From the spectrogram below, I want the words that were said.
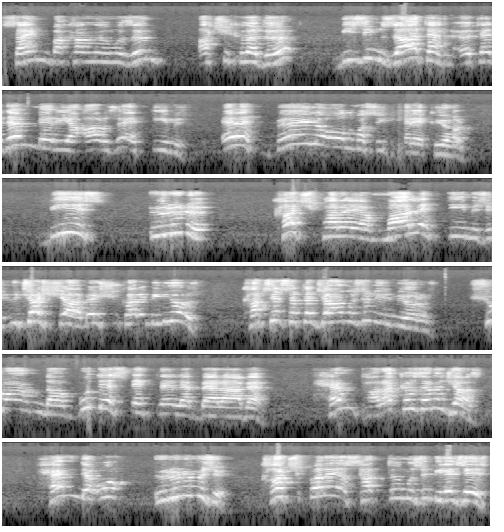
Sayın Bakanlığımızın açıkladığı bizim zaten öteden beriye arzu ettiğimiz evet böyle olması gerekiyor. Biz ürünü kaç paraya mal ettiğimizi üç aşağı beş yukarı biliyoruz. Kaça satacağımızı bilmiyoruz. Şu anda bu desteklerle beraber hem para kazanacağız hem de o ürünümüzü kaç paraya sattığımızı bileceğiz.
